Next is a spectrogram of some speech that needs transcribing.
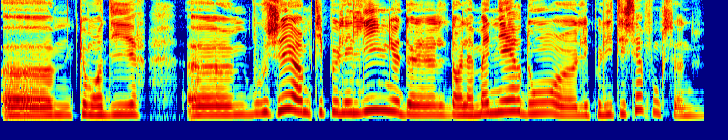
comment dire, bouger un petit peu les lignes dans la manière dont les politiciens fonctionnent,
